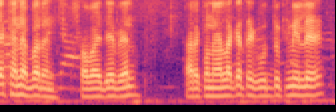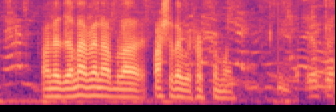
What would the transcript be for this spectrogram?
যেখানে পারেন সবাই দেবেন। আর কোনো এলাকা থেকে উদ্যোগ নিলে আমাদের জানাবেন আমরা পাশে থাকব সবসময়। ঠিক আছে?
